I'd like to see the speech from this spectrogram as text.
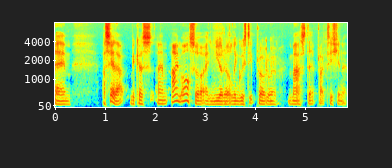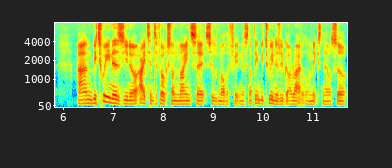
Um, I say that because um, I'm also a neuro linguistic program master practitioner. And between us, you know, I tend to focus on mindset, Sue's more the fitness. And I think between us, we've got a right little mix now. So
